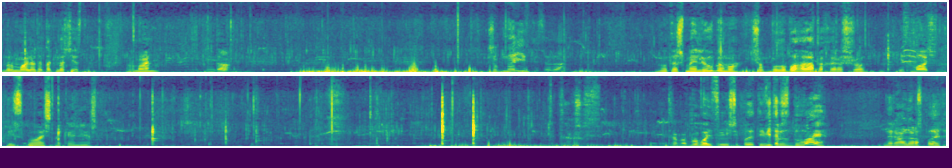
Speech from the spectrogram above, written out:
Нормально ти так начистив. Нормально? Да. Щоб наїстися, да? Ну то ж ми любимо, щоб було багато, хорошо. І смачно. І смачно, звісно. Треба вогонь сильніше палити. Вітер здуває, нереально розпалити.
